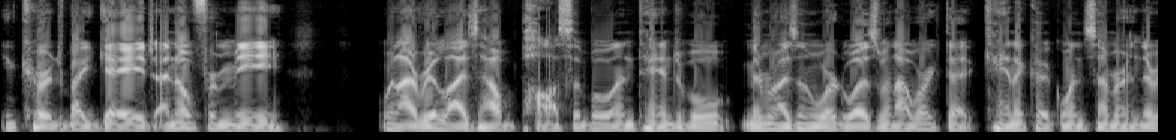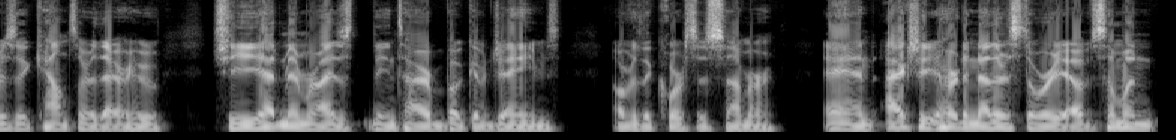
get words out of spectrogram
encouraged by Gage. I know for me, when I realized how possible and tangible memorizing a word was when I worked at Kanakuk one summer, and there was a counselor there who she had memorized the entire book of James over the course of summer. And I actually heard another story of someone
